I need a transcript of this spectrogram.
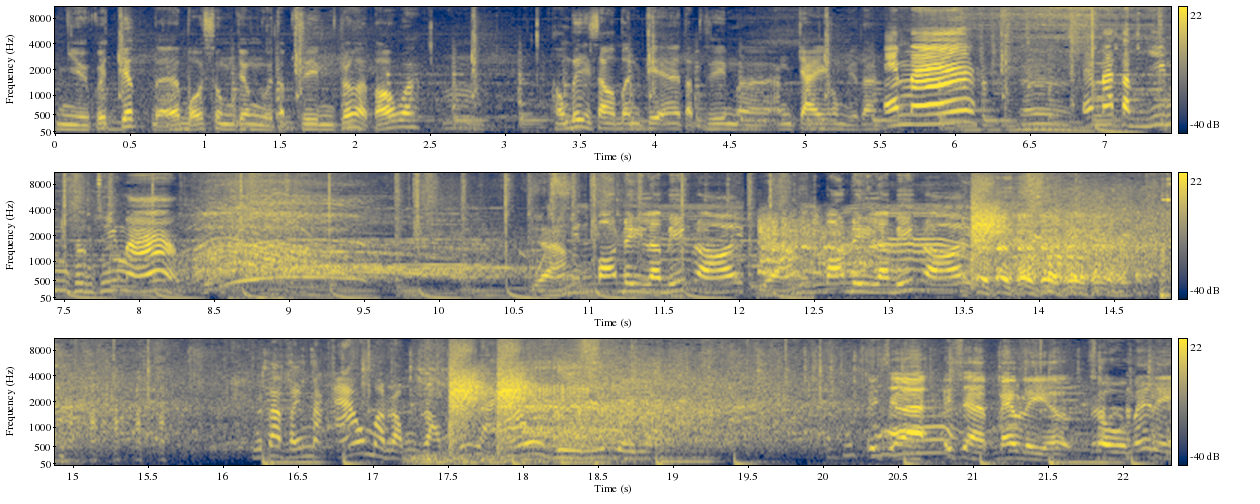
nhiều cái chất để bổ sung cho người tập gym rất là tốt quá Không biết sao bên kia tập gym mà ăn chay không vậy ta? Em mà Ừ. Em mà tập gym thường xuyên mà Dạ. Nhìn body là biết rồi. Dạ. Nhìn body là biết rồi. Người ta phải mặc áo mà rộng rộng với lại áo viền như vậy nè. It's a, it's a belly so many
